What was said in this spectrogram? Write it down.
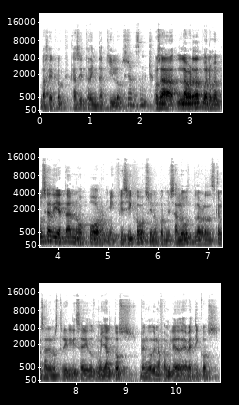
bajé creo que casi 30 kilos. Hace mucho. O sea, la verdad, bueno, me puse a dieta no por mi físico, sino por mi salud. La verdad es que me salieron los triglicéridos muy altos. Vengo de una familia de diabéticos.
